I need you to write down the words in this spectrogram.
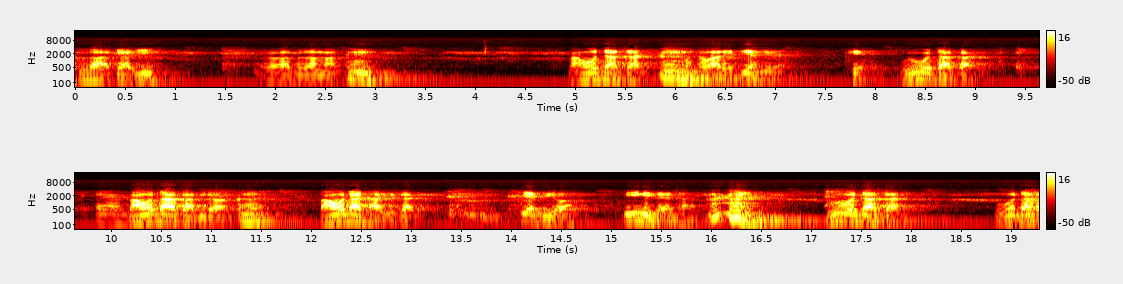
ဆိုတာအကြကြီးတကဘာဆိုတာမှာဘဝတ္တကကဘာတွေပြည့်နေတယ်ခေဝိဝတ္တကအဲသံဝတ္တကပြီးတော့သံဝတ္တထာကြီးကပြက်ပြီးတော့ပြီးနေတဲ့အခါဝိဝတ္တကဝိဝတ္တက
